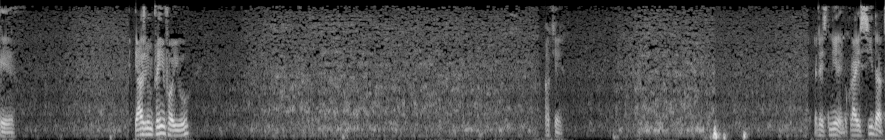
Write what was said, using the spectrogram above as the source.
Okay. He has been praying for you. Okay. It is near because I see that.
